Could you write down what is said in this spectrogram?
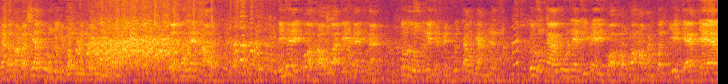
แล้วก็มามาเชี่ยกูลงจะไปจบมึงเลยเออมาเล่นเขาอีนี่พวกเขาว่าดีแน่นี่นะตุ้ลุงนี่จะเป็นผู้เจ้าอย่างหนึ่ง ตุ้ลุงกล้าพูดเล่นอีแม่อีพ่อเขาพ่อเอาหันเปิ้ลยิ้มแย้มแจม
